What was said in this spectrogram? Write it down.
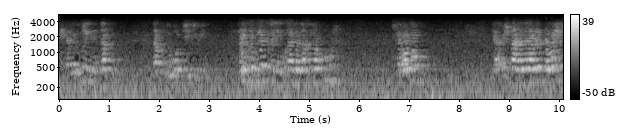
إحنا النقد نقد وجه يمين ليس لازم ان يكون هذا النقد مقبول شروطه يعني مش معنى إن انت وحش؟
